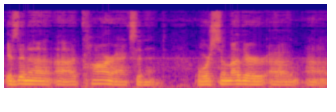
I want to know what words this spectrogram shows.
is in a, a car accident or some other uh, uh,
